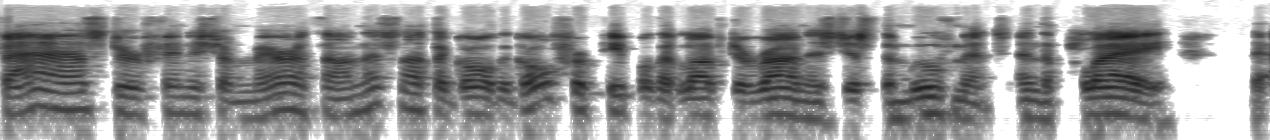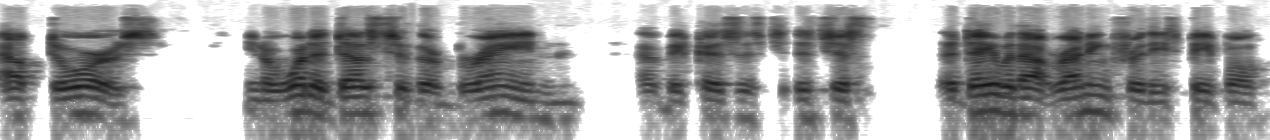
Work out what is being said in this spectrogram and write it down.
fast or finish a marathon. That's not the goal. The goal for people that love to run is just the movement and the play the outdoors, you know, what it does to their brain, uh, because it's, it's just a day without running for these people.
